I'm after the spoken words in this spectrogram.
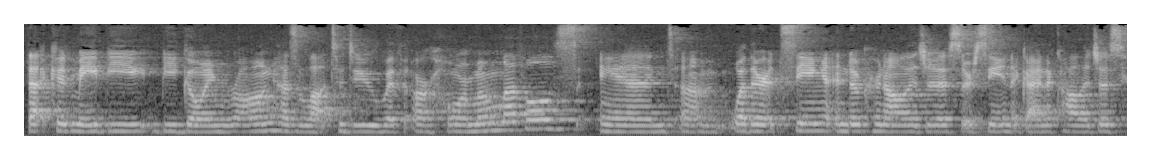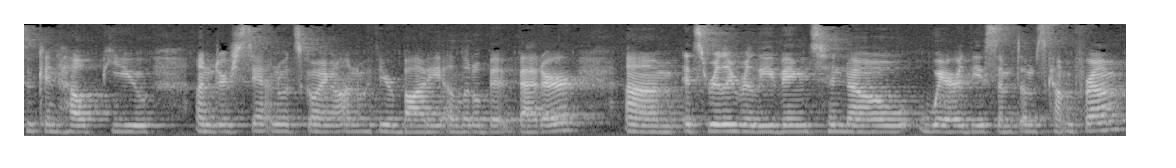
that could maybe be going wrong has a lot to do with our hormone levels and um, whether it's seeing an endocrinologist or seeing a gynecologist who can help you understand what's going on with your body a little bit better. Um, it's really relieving to know where these symptoms come from.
